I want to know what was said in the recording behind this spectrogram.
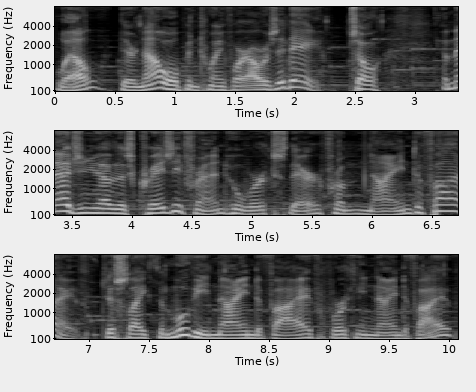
Well, they're now open 24 hours a day. So imagine you have this crazy friend who works there from 9 to 5, just like the movie 9 to 5, working 9 to 5,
